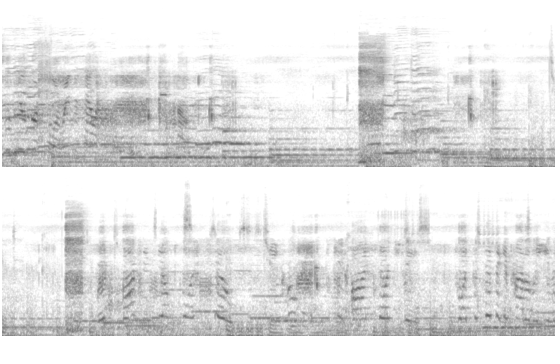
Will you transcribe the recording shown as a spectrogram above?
Mobile field force the tower? Barclay Field Force 2, 4th Street, towards Pacific and probably even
